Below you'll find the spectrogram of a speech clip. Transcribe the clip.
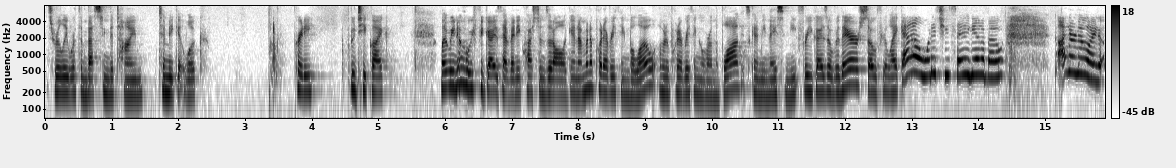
It's really worth investing the time to make it look pretty, boutique-like. Let me know if you guys have any questions at all. Again, I'm gonna put everything below. I'm gonna put everything over on the blog. It's gonna be nice and neat for you guys over there. So if you're like, ah, what did she say again about I don't know. I,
